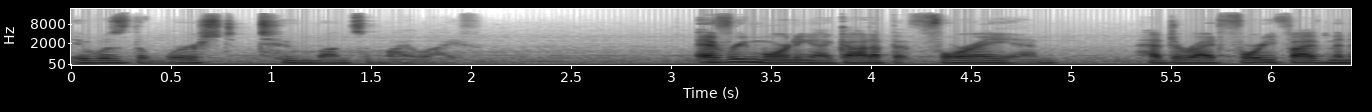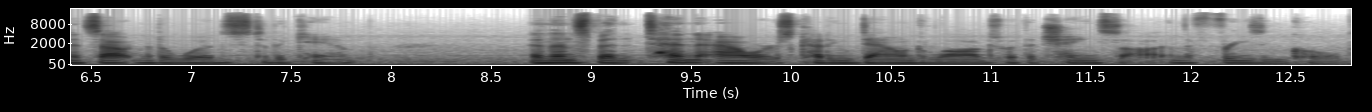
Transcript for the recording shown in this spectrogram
It was the worst two months of my life. Every morning I got up at 4 a.m., had to ride 45 minutes out into the woods to the camp, and then spent 10 hours cutting downed logs with a chainsaw in the freezing cold.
